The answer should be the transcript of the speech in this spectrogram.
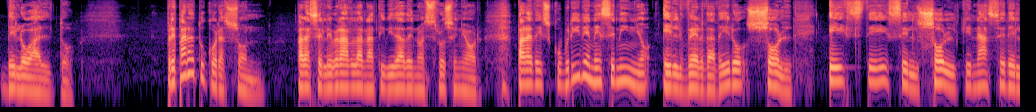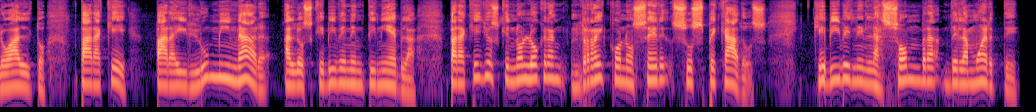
de lo alto. Prepara tu corazón para celebrar la Natividad de nuestro Señor, para descubrir en ese niño el verdadero sol. Este es el sol que nace de lo alto. ¿Para qué? Para iluminar a los que viven en tiniebla, para aquellos que no logran reconocer sus pecados, que viven en la sombra de la muerte,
